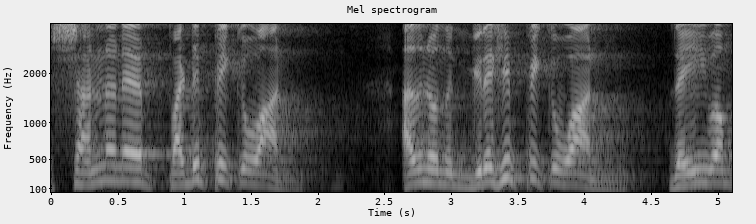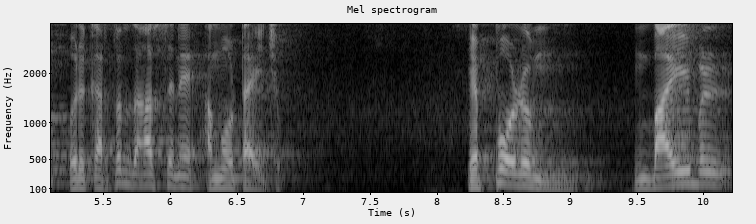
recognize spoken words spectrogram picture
ഷണ്ണനെ പഠിപ്പിക്കുവാൻ അതിനൊന്ന് ഗ്രഹിപ്പിക്കുവാൻ ദൈവം ഒരു കർത്തദാസനെ അങ്ങോട്ട് അയച്ചു. എപ്പോഴും ബൈബിൾ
